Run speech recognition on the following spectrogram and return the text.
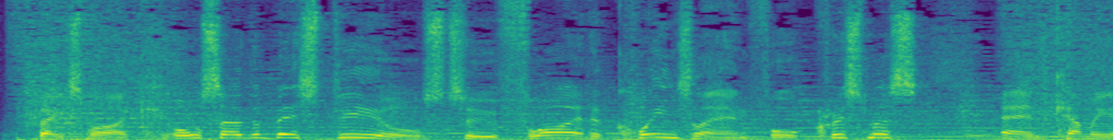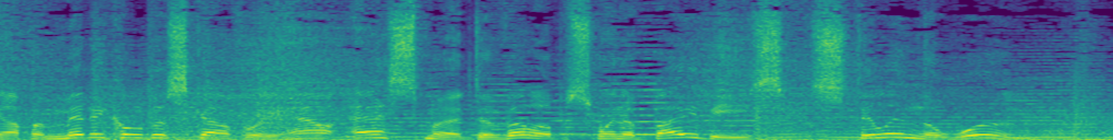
Thanks, Mike. Also, the best deals to fly to Queensland for Christmas. And coming up, a medical discovery how asthma develops when a baby's still in the womb.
